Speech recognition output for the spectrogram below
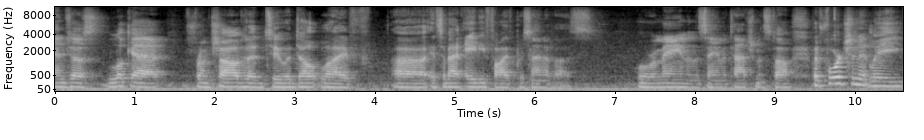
and just look at from childhood to adult life, uh, it's about 85% of us will remain in the same attachment style. But fortunately,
